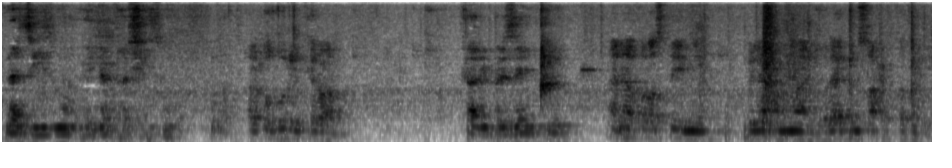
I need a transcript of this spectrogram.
nazismo e dal fascismo. Cari presenti, أنا فلسطيني بلا عنوان ولكن صاحب قضية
